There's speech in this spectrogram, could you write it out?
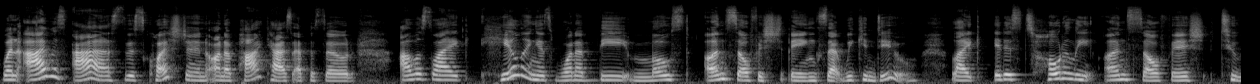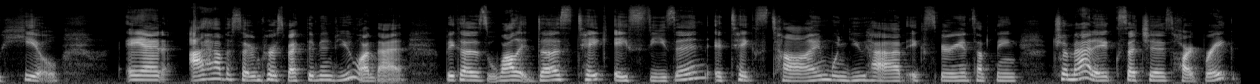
when I was asked this question on a podcast episode, I was like, healing is one of the most unselfish things that we can do. Like, it is totally unselfish to heal. And I have a certain perspective and view on that because while it does take a season, it takes time when you have experienced something traumatic, such as heartbreak.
